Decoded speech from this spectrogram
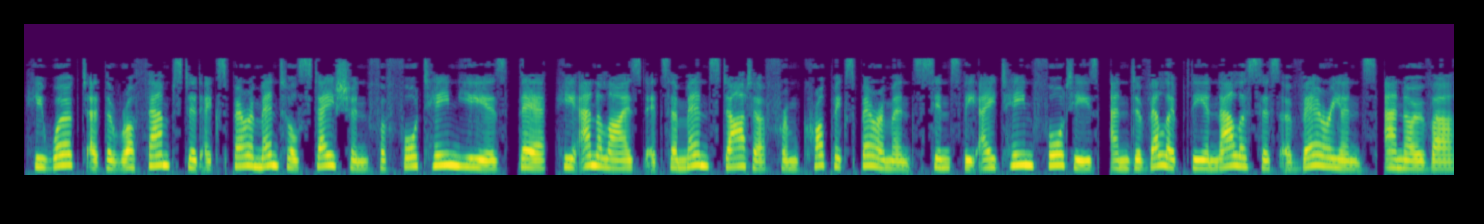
he worked at the Rothamsted Experimental Station for 14 years. There, he analyzed its immense data from crop experiments since the 1840s, and developed the analysis of variance ANOVA.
